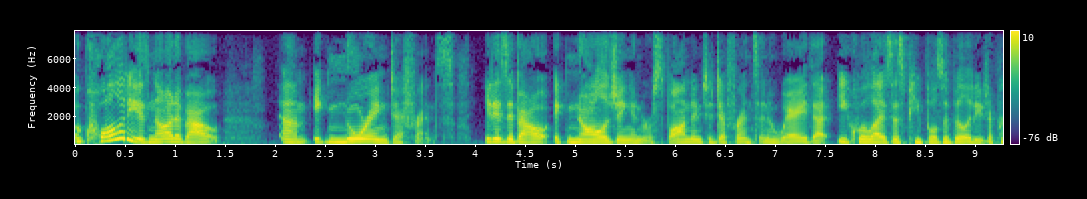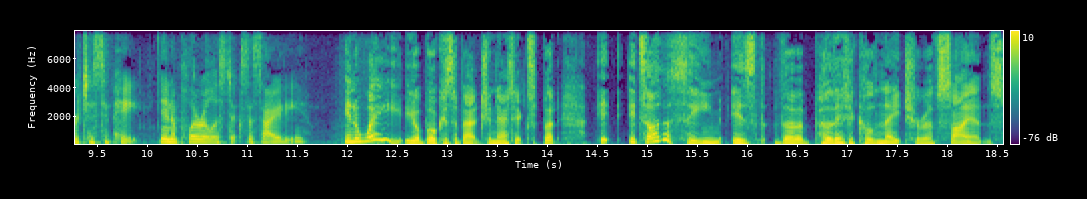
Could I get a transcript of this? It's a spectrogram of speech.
equality is not about um, ignoring difference. It is about acknowledging and responding to difference in a way that equalizes people's ability to participate in a pluralistic society in a way, your book is about genetics, but it, its other theme is the political nature of science,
